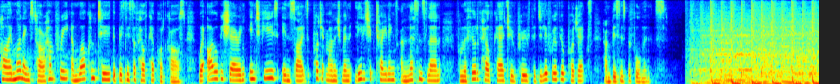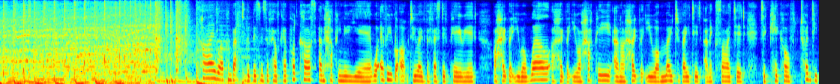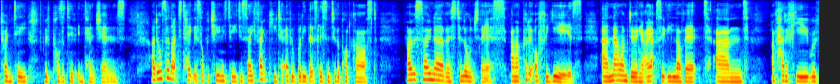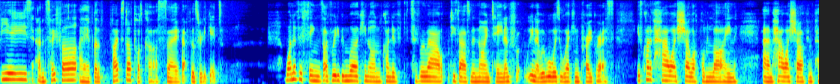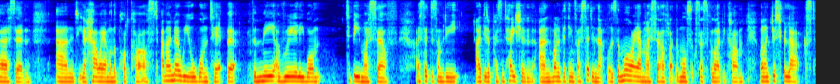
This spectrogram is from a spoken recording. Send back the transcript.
Hi, my name's Tara Humphrey, and welcome to the Business of Healthcare podcast, where I will be sharing interviews, insights, project management, leadership trainings, and lessons learned from the field of healthcare to improve the delivery of your projects and business performance. Hi, welcome back to the Business of Healthcare podcast and Happy New Year. Whatever you got up to over the festive period, I hope that you are well, I hope that you are happy, and I hope that you are motivated and excited to kick off 2020 with positive intentions. I'd also like to take this opportunity to say thank you to everybody that's listened to the podcast. I was so nervous to launch this and I put it off for years, and now I'm doing it. I absolutely love it. And I've had a few reviews, and so far I have got a five star podcast, so that feels really good. One of the things I've really been working on kind of throughout 2019, and for, you know, we're always a work in progress, is kind of how I show up online, um, how I show up in person, and you know, how I am on the podcast. And I know we all want it, but for me, I really want to be myself. I said to somebody I did a presentation, and one of the things I said in that was the more I am myself, like the more successful I become when I just relaxed.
